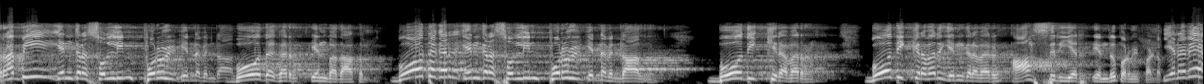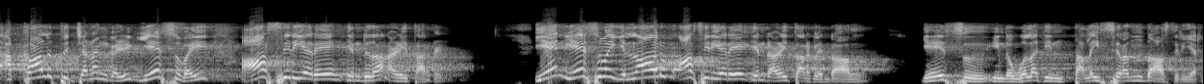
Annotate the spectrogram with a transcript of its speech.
ரபி என்கிற சொல்லின் பொருள் என்னவென்றால்? போதகர் என்பதாகும். போதகர் என்கிற சொல்லின் பொருள் என்னவென்றால்? போதிக்கிறவர். போதிக்கிறவர் என்கிறவர் ஆசிரியர் என்று பொருள்படும். எனவே அக்காலத்து ஜனங்கள் இயேசுவை ஆசிரியரே என்றுதான் அழைத்தார்கள். ஏன் இயேசுவை எல்லாரும் ஆசிரியரே என்று அழைத்தார்கள் என்றால் இயேசு இந்த உலகின் தலை சிறந்த ஆசிரியர்.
